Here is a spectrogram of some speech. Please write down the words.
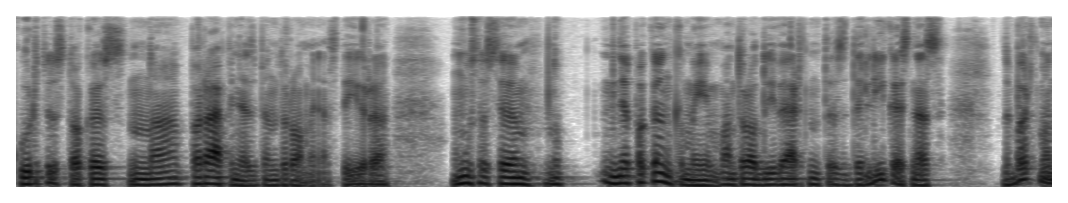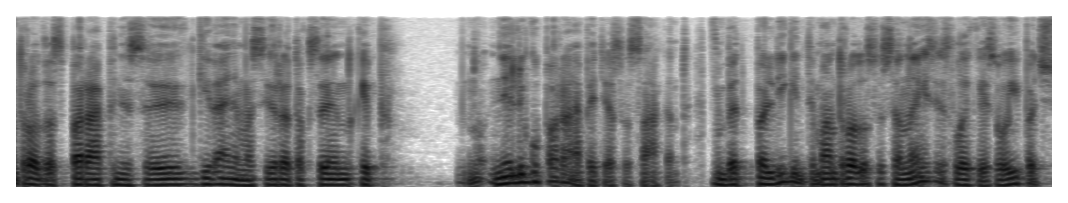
kurtis tokios, na, parapinės bendruomenės. Tai yra mūsųse, nu, nepakankamai, man atrodo, įvertintas dalykas, nes dabar, man atrodo, tas parapinis gyvenimas yra toksai kaip nu, neligų parapė, tiesą sakant. Bet palyginti, man atrodo, su senaisiais laikais, o ypač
